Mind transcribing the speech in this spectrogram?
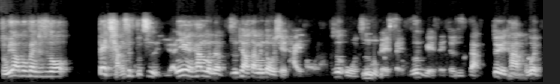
主要部分就是说。被抢是不至于啊，因为他们的支票上面都有写抬头了，就是我支付给谁，支付给谁，就是这样。所以他不会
